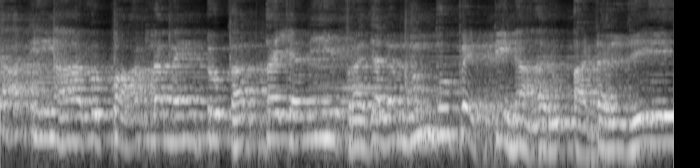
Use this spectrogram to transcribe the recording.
చాటినారు. పార్లమెంటు కర్తయ్యని ప్రజల ముందు పెట్టినారు. అటల్జీ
